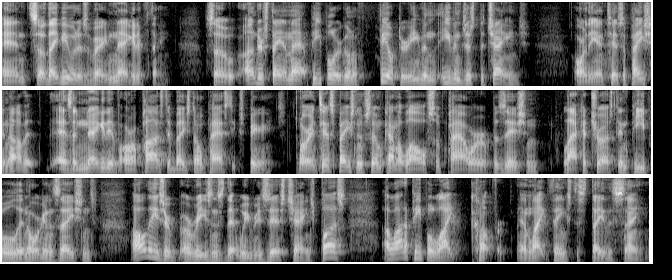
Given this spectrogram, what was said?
And so they view it as a very negative thing. So understand that people are going to filter even even just the change or the anticipation of it as a negative or a positive based on past experience or anticipation of some kind of loss of power or position, lack of trust in people and organizations. All these are, are reasons that we resist change. Plus, a lot of people like comfort and like things to stay the same.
